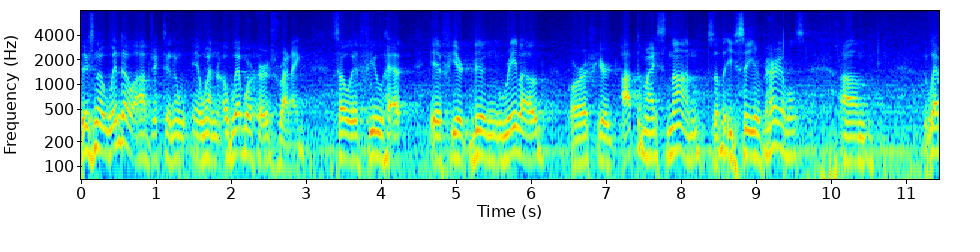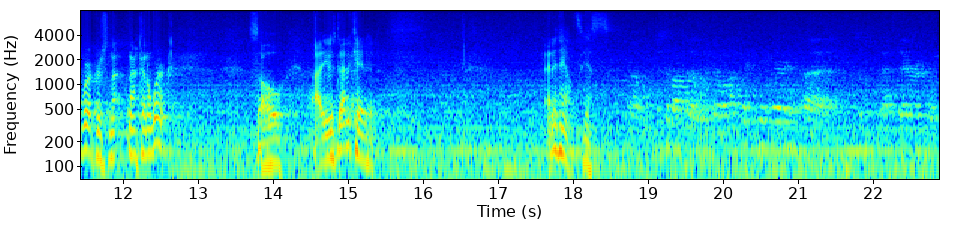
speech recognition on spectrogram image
There's no window object in a, when a web worker is running. So if you have, if you're doing reload or if you're optimized none so that you see your variables, um, the web worker's not, not going to work. So I use dedicated. Anything else? Yes. Um, Just about the window object being there, uh, so that's there when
